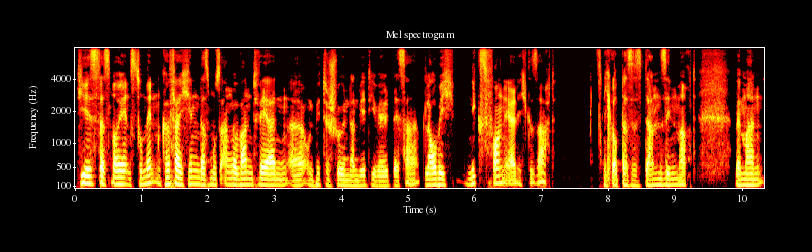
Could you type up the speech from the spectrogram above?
Hier ist das neue Instrumentenköfferchen, das muss angewandt werden äh, und bitteschön, dann wird die Welt besser. Glaube ich nichts von, ehrlich gesagt. Ich glaube, dass es dann Sinn macht, wenn man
